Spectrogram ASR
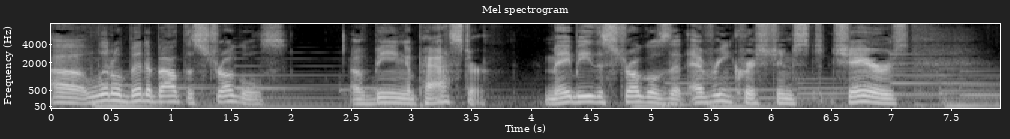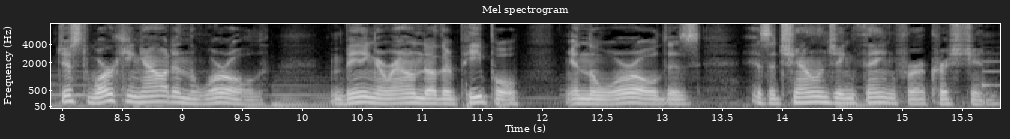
a little bit about the struggles of being a pastor. Maybe the struggles that every Christian shares just working out in the world and being around other people in the world is is a challenging thing for a Christian.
